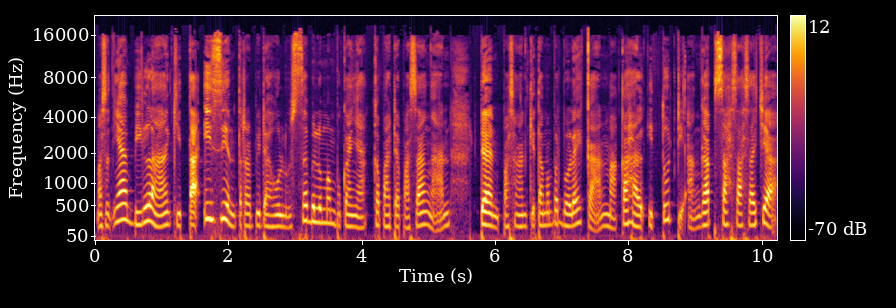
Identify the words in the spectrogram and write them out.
maksudnya bila kita izin terlebih dahulu sebelum membukanya kepada pasangan dan pasangan kita memperbolehkan maka hal itu dianggap sah-sah saja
